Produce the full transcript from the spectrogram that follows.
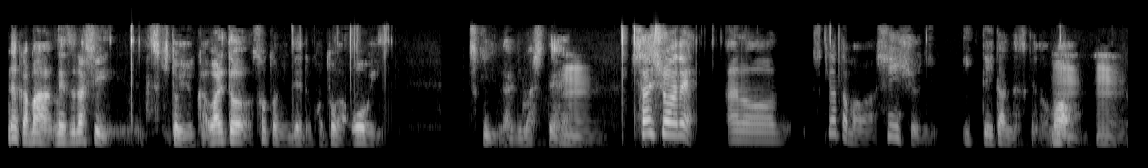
なんかまあ珍しい月というか、割と外に出ることが多い月になりまして、うん。最初はね、あの、月頭は信州に行っていたんですけども、うん。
